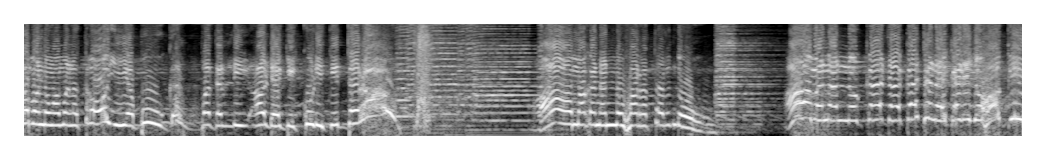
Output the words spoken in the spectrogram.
ಅವನು ಅವನ ತಾಯಿಯ ಭೂಗರ್ಭದಲ್ಲಿ ಅಡಗಿ ಕುಳಿತಿದ್ದರು. ಆ ಮಗನನ್ನು ಹೊರತಂದು ಅವನನ್ನು ಕಚ ಕಚನೆ ಕಡಿದು ಹೋಗಿ.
